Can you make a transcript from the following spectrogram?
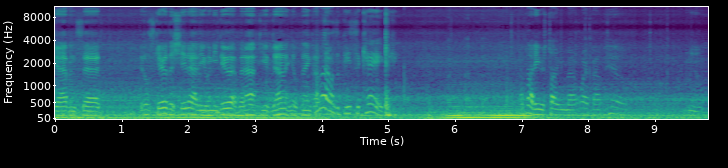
Gavin said, it'll scare the shit out of you when you do it, but after you've done it, you'll think, oh, that was a piece of cake. I thought he was talking about Wipeout Hill. No.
